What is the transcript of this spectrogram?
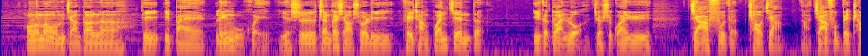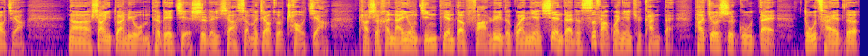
《红楼梦》我们讲到了第一百零五回，也是整个小说里非常关键的一个段落，就是关于贾府的抄家啊，贾府被抄家。那上一段里我们特别解释了一下什么叫做抄家，它是很难用今天的法律的观念、现代的司法观念去看待，它就是古代独裁的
